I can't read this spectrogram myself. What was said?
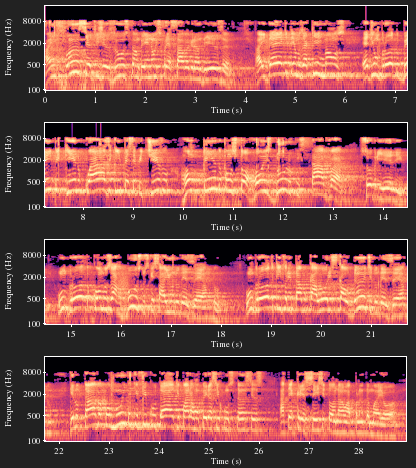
A infância de Jesus também não expressava grandeza. A ideia que temos aqui, irmãos, é de um broto bem pequeno, quase que imperceptível, rompendo com os torrões duros que estava sobre ele. Um broto como os arbustos que saíam do deserto. Um broto que enfrentava o calor escaldante do deserto, que lutava com muita dificuldade para romper as circunstâncias até crescer e se tornar uma planta maior.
